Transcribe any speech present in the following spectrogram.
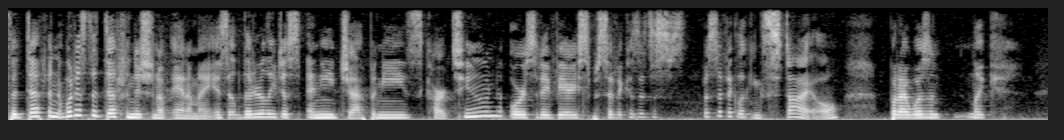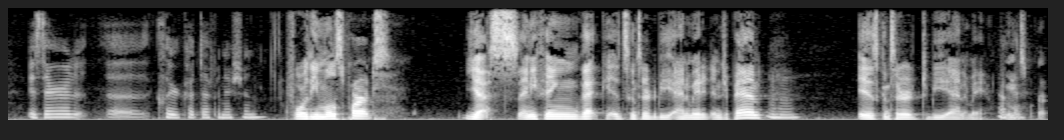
The defin- what is the definition of anime? Is it literally just any Japanese cartoon, or is it a very specific? Because it's a specific looking style, but I wasn't like. Is there a clear cut definition? For the most part, yes. Anything that is considered to be animated in Japan mm-hmm. Is considered to be anime for the most part.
